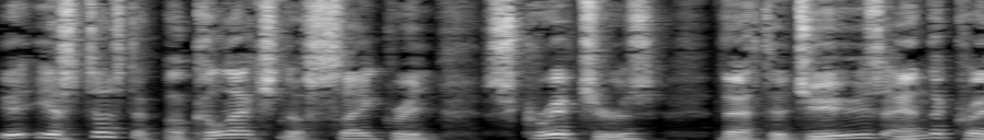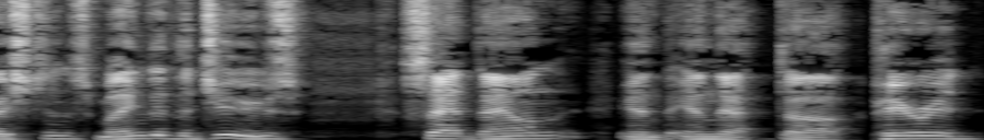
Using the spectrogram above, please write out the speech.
it's just a, a collection of sacred scriptures that the Jews and the Christians, mainly the Jews, sat down in in that uh, period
